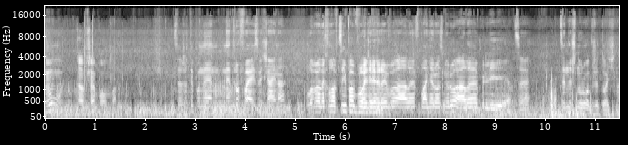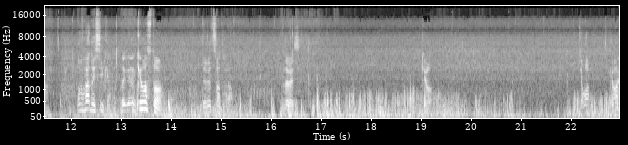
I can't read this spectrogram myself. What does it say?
Ну, то вже бомба. Це вже типу не, не трофей, звичайно. Ловили хлопці і поболі рибу, але в плані розміру, але блін, це, це не шнурок вже точно. Ну вгадуй сіки. Кіло сто. 900 грам. Дивись. Кіло. Кіло кіло.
